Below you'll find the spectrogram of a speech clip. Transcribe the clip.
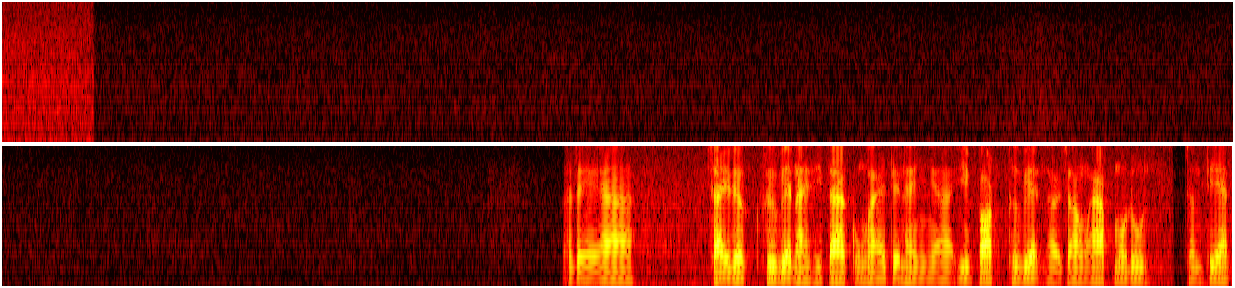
Để à, chạy được thư viện này thì ta cũng phải tiến hành à, import thư viện ở trong app module.ts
